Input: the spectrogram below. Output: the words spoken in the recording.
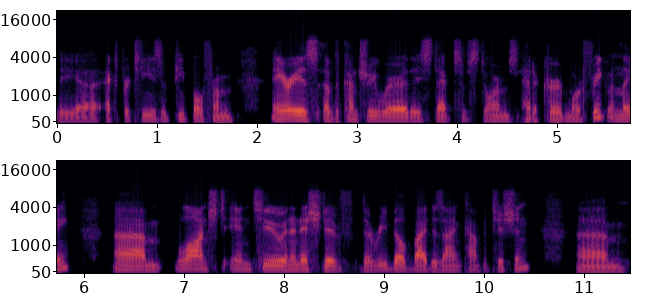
the uh, expertise of people from areas of the country where these types of storms had occurred more frequently, um, launched into an initiative, the Rebuild by Design competition, um,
